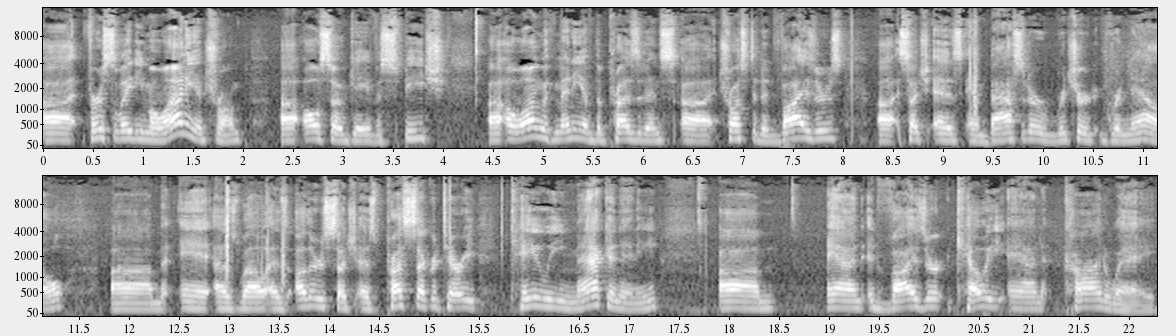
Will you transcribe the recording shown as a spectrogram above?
Uh, First Lady Melania Trump uh, also gave a speech, uh, along with many of the president's uh, trusted advisors, uh, such as Ambassador Richard Grenell, um, a- as well as others such as Press Secretary Kayleigh McEnany, um, and advisor Kellyanne Conway.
